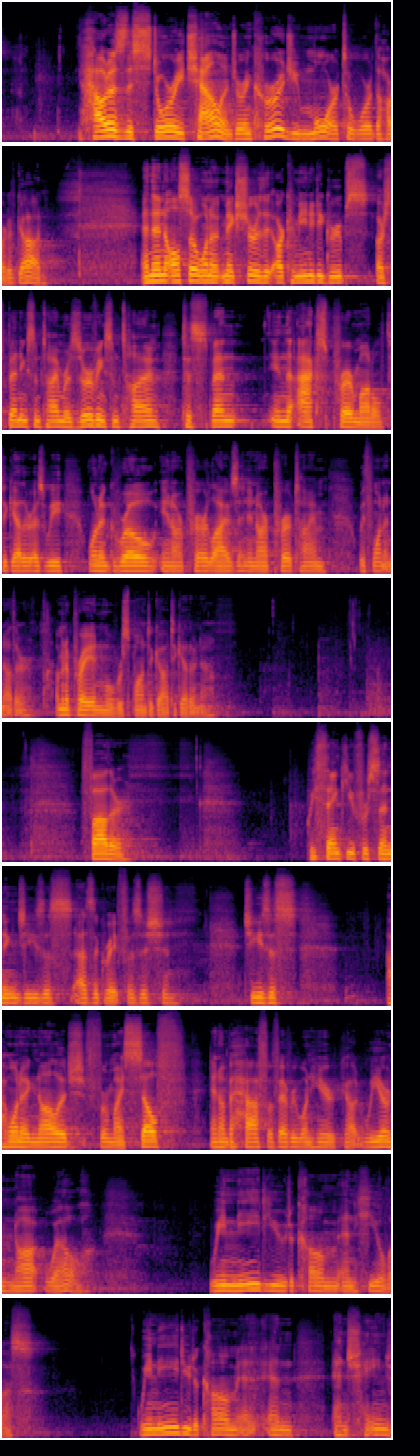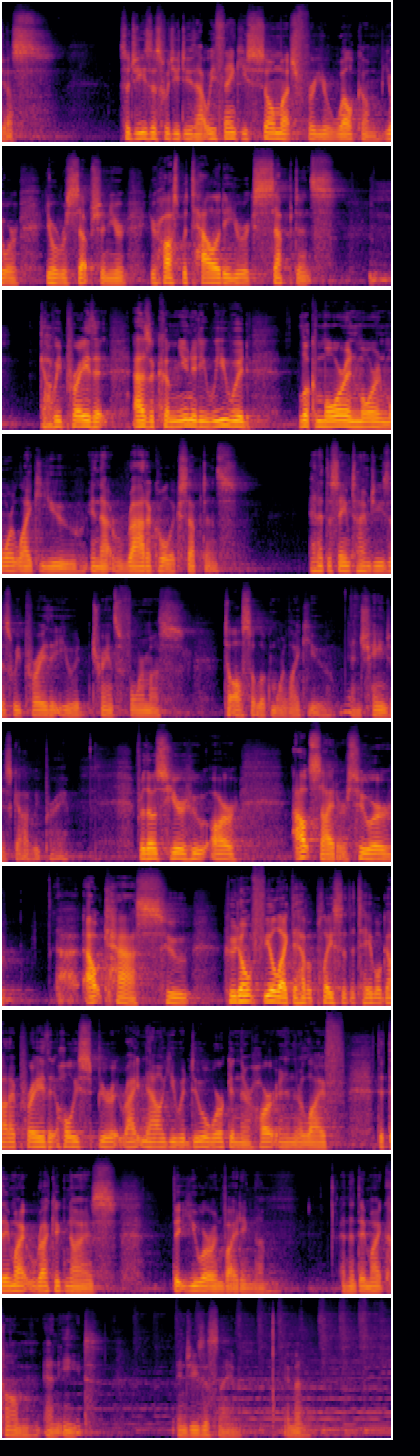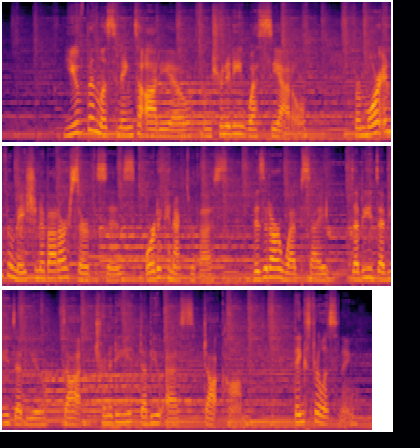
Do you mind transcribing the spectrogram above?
How does this story challenge or encourage you more toward the heart of God? And then also want to make sure that our community groups are spending some time, reserving some time to spend in the Acts prayer model together as we want to grow in our prayer lives and in our prayer time with one another. I'm going to pray and we'll respond to God together now. Father, we thank you for sending Jesus as the great physician. Jesus, I want to acknowledge for myself and on behalf of everyone here, God, we are not well. We need you to come and heal us. We need you to come and, and, and change us. So, Jesus, would you do that? We thank you so much for your welcome, your, your reception, your, your hospitality, your acceptance. God, we pray that as a community, we would look more and more and more like you in that radical acceptance. And at the same time, Jesus, we pray that you would transform us to also look more like you and change us, God, we pray. For those here who are outsiders, who are uh, outcasts, who, who don't feel like they have a place at the table, God, I pray that Holy Spirit, right now, you would do a work in their heart and in their life that they might recognize that you are inviting them and that they might come and eat. In Jesus' name, amen. You've been listening to audio from Trinity West Seattle. For more information about our services or to connect with us, visit our website, www.trinityws.com. Thanks for listening.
